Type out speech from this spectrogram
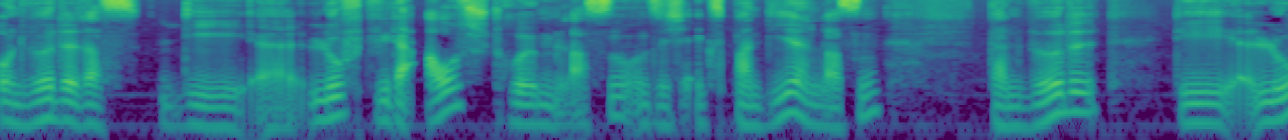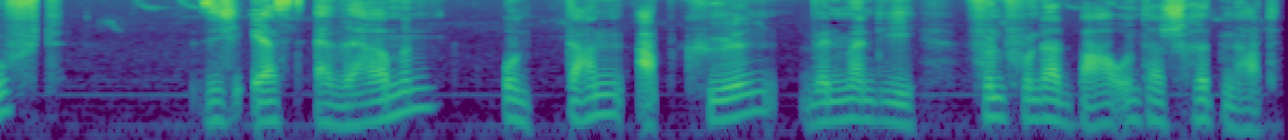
und würde das, die äh, Luft wieder ausströmen lassen und sich expandieren lassen, dann würde die Luft sich erst erwärmen und dann abkühlen, wenn man die 500 Bar unterschritten hat.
